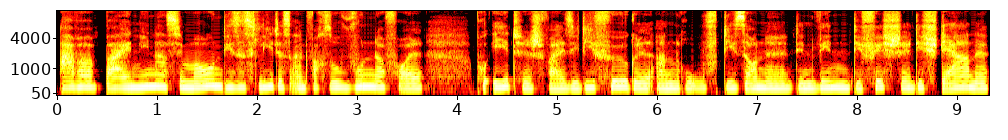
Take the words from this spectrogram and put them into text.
Aber bei Nina Simone, dieses Lied ist einfach so wundervoll poetisch, weil sie die Vögel anruft, die Sonne, den Wind, die Fische, die Sterne,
